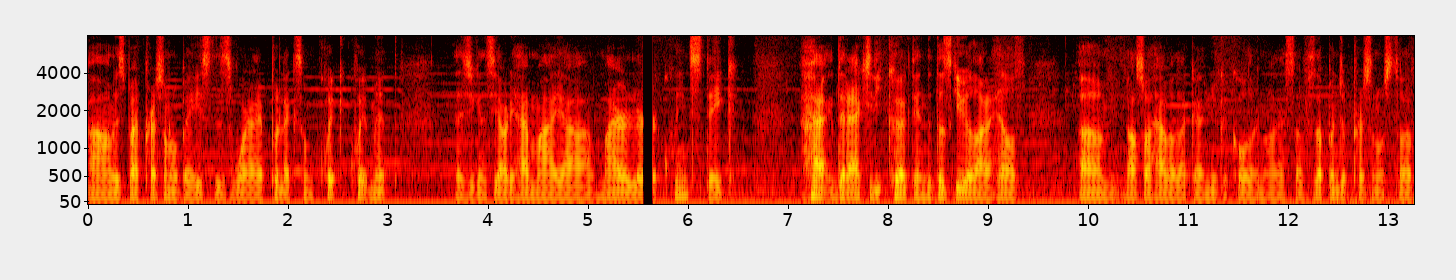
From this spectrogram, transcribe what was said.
um, is my personal base. This is where I put like some quick equipment. As you can see I already have my uh, Mirelurk Queen steak that I actually cooked and it does give you a lot of health. Um, also have a, like a Nuka-Cola and all that stuff. It's a bunch of personal stuff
